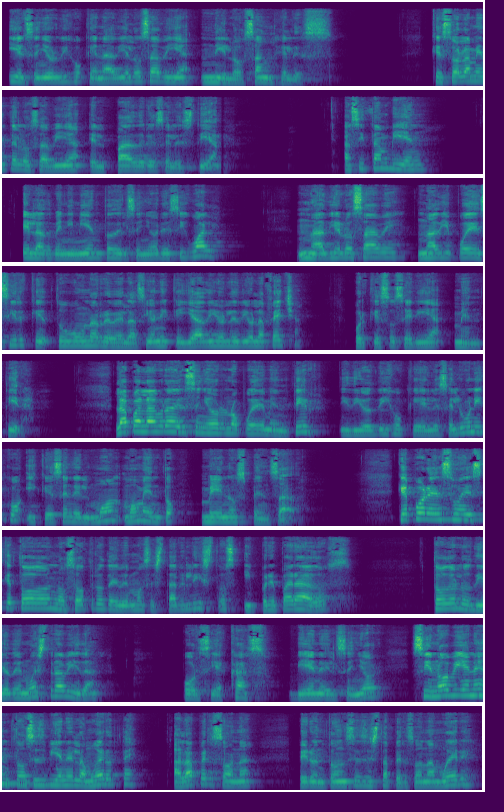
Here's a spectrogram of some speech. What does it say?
Y el Señor dijo que nadie lo sabía, ni los ángeles, que solamente lo sabía el Padre Celestial. Así también el advenimiento del Señor es igual. Nadie lo sabe, nadie puede decir que tuvo una revelación y que ya Dios le dio la fecha, porque eso sería mentira. La palabra del Señor no puede mentir y Dios dijo que Él es el único y que es en el momento menos pensado. Que por eso es que todos nosotros debemos estar listos y preparados todos los días de nuestra vida por si acaso viene el Señor. Si no viene, entonces viene la muerte a la persona, pero entonces esta persona muere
